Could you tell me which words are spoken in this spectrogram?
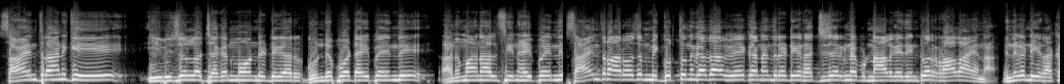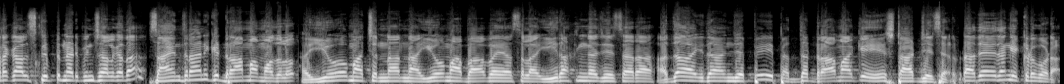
సాయంత్రానికి ఈ విజువల్లో జగన్మోహన్ రెడ్డి గారు గుండెపోటు అయిపోయింది అనుమానాలు సీన్ అయిపోయింది. సాయంత్రం ఆ రోజున మీకు గుర్తుంది కదా వివేకానంద రెడ్డి గారు హత్య జరిగినప్పుడు నాలుగైదు ఇంటి వరకు రాలా ఆయన. ఎందుకంటే ఈ రకరకాల స్క్రిప్ట్ నడిపించాలి కదా. సాయంత్రానికి డ్రామా మొదలు. అయ్యో మా చిన్నాన్న అయ్యో మా బాబాయ్ అసలు ఈ రకంగా చేశారా అదా ఇదా అని చెప్పి పెద్ద డ్రామాకి స్టార్ట్ చేశారు. అదే విధంగా ఇక్కడ కూడా.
